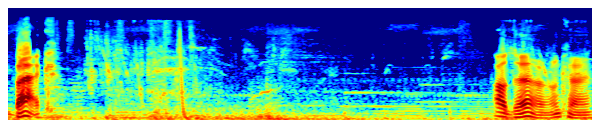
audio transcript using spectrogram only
Back. Oh, there, okay.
